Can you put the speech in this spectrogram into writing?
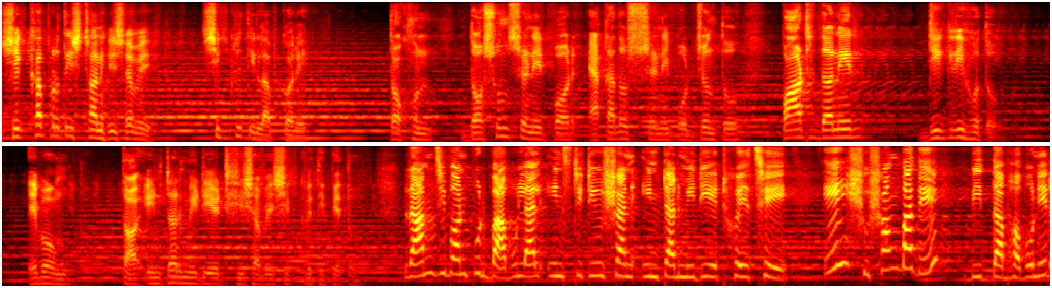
শিক্ষা প্রতিষ্ঠান হিসেবে স্বীকৃতি লাভ করে। তখন দশম শ্রেণির পর একাদশ শ্রেণি পর্যন্ত পাঠদানের ডিগ্রি হতো এবং তা ইন্টারমিডিয়েট হিসাবে স্বীকৃতি পেত। রামজীবনপুর বাবুলাল ইনস্টিটিউশন ইন্টারমিডিয়েট হয়েছে। এই সুসংবাদে বিদ্যাভবনের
